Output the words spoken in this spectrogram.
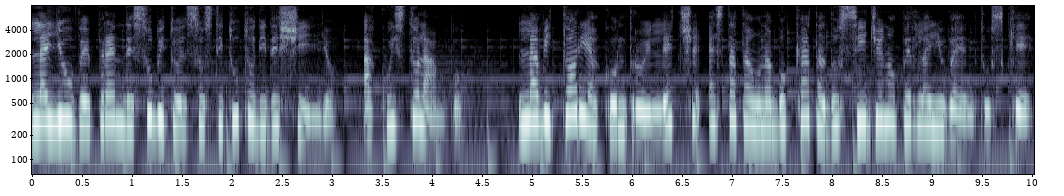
La Juve prende subito il sostituto di De Sciglio, acquisto lampo. La vittoria contro il Lecce è stata una boccata d'ossigeno per la Juventus che,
